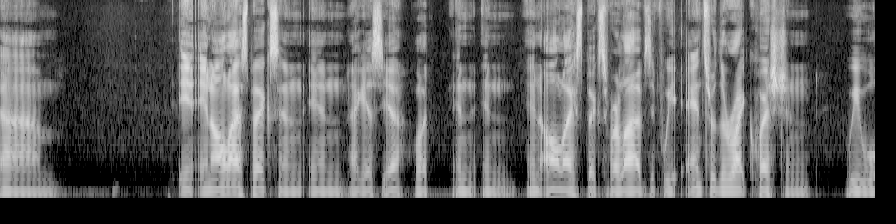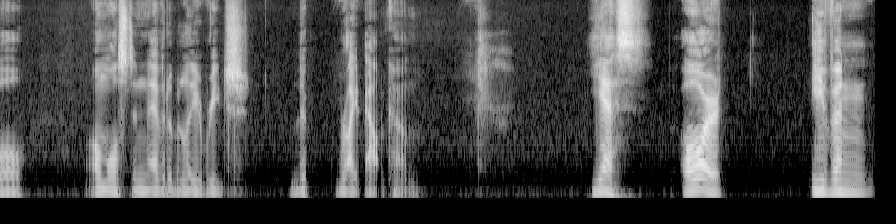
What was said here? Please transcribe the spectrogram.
um, in, in all aspects and in, I guess yeah what in, in in all aspects of our lives if we answer the right question we will almost inevitably reach the right outcome Yes, or even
